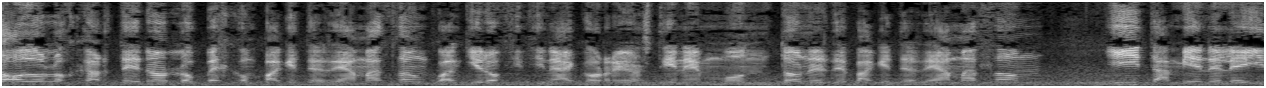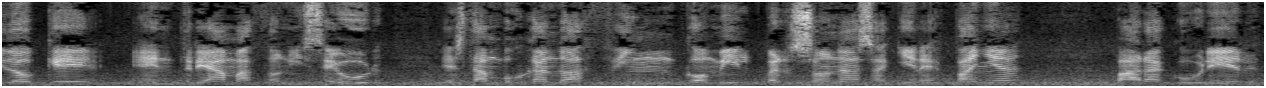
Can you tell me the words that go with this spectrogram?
todos los carteros los ves con paquetes de Amazon, cualquier oficina de correos tiene montones de paquetes de Amazon y también he leído que entre Amazon y Seur están buscando a 5.000 personas aquí en España para cubrir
